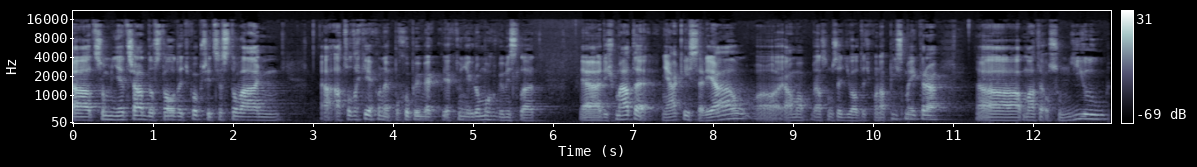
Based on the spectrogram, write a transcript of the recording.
A co mě třeba dostalo teďko při cestování, a, a to taky jako nepochopím, jak, jak to někdo mohl vymyslet, když máte nějaký seriál, já, má, já jsem se díval teď na Peacemakera, máte 8 dílů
